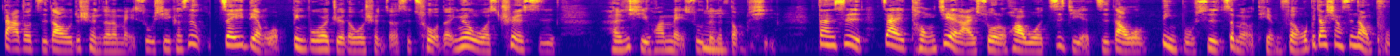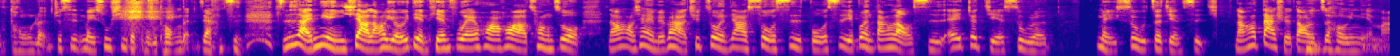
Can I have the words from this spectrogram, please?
大家都知道，我就选择了美术系，可是这一点我并不会觉得我选择。是错的，因为我确实很喜欢美术这个东西，但是在同届来说的话，我自己也知道我并不是这么有天分，我比较像是那种普通人，就是美术系的普通人这样子，只是来念一下，然后有一点天赋，哎，画画创作，然后好像也没办法去做人家的硕士、博士，也不能当老师，哎，就结束了美术这件事情。然后大学到了最后一年嘛。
